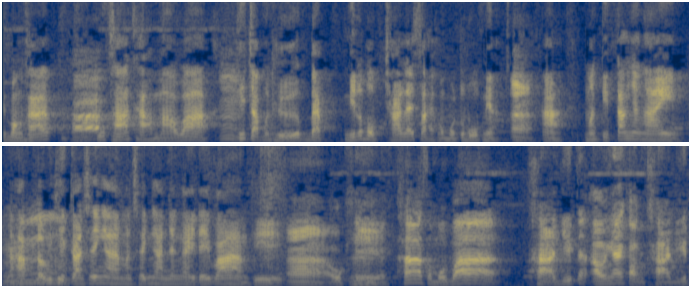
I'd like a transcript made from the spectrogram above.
พี่บองครับ ครับลูกค้าถามมาว่าอืมที่จับมือถือแบบมีระบบชาร์จไร้สายของมอเตอร์บุ๊เนี่ยอ่าอะมันติดตั้งยังไงนะครับ อืม แล้ววิธีการใช้งานมันใช้งานยังไงได้บ้างพี่ อ่าโอเค อืมถ้าสมมติว่าขายึดอะเอาง่ายๆก่อนขายึด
